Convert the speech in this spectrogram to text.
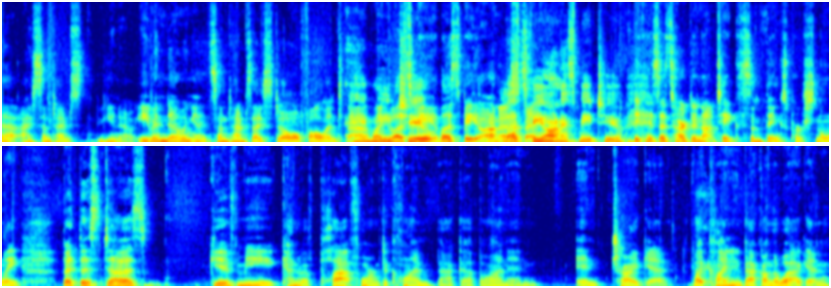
that I sometimes, you know, even knowing it, sometimes I still fall into that. Hey, like me let's too. be let's be honest. Let's but- be honest, me too. because it's hard to not take some things personally. But this does give me kind of a platform to climb back up on and and try again, like climbing back on the wagon,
